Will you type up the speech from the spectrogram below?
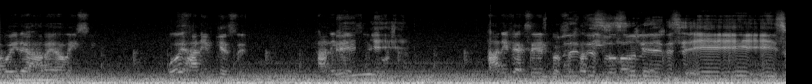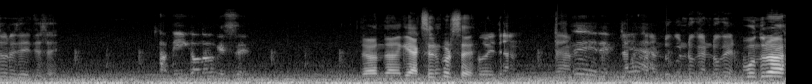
আমি হারাই হারাইছি। ওই হানিফ গেছে। হানিফ হানিফ অ্যাক্সিডেন্ট করছে চলে যাইতেছে এই এই- এই যাইতেছে। সাথে ইগোনো গেছে। জান জান কি অ্যাক্সিডেন্ট করছে? ওই যান যান এই রে যান মিয়া। যান ঢুকেন ঢুকেন ঢুকেন। বন্ধুরা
